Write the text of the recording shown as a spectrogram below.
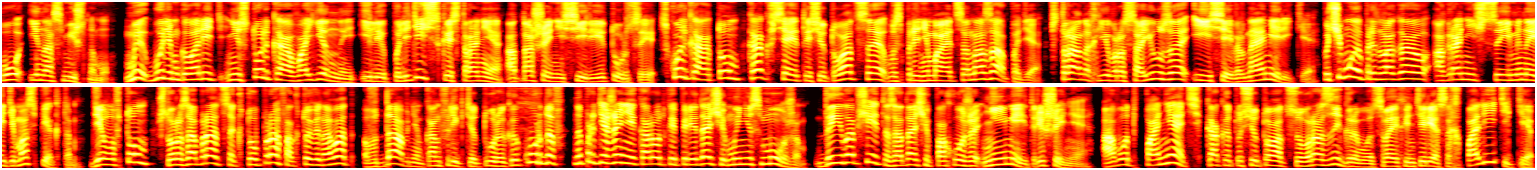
по-иносмишному. Мы будем говорить не столько о военной или политической стороне отношений Сирии и Турции, сколько о том, как вся эта ситуация воспринимается на Западе, в странах Евросоюза и Северной Америки. Почему я предлагаю ограничиться именно этим аспектом? Дело в том, что разобраться, кто прав, а кто виноват в давнем конфликте турок и курдов на протяжении короткой передачи мы не сможем. Да и вообще эта задача, похоже, не имеет решения. А вот понять, как эту ситуацию разыгрывают в своих интересах политики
